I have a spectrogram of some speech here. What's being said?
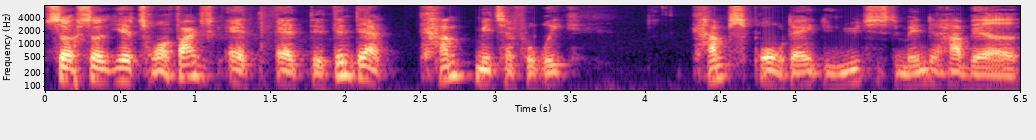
Så, så jeg tror faktisk, at, at den der kampmetaforik, kampsprog, der er i det nye testamente, har været,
